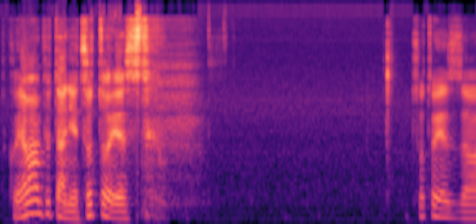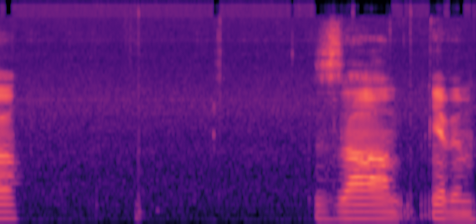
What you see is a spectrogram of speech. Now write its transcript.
Tylko ja mam pytanie, co to jest? Co to jest za... Za... Nie wiem.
